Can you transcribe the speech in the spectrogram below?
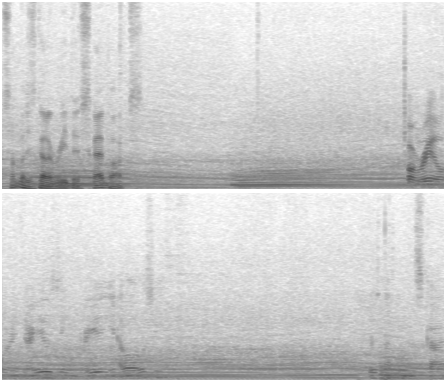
Somebody's got to read their skybox. For real. Are you using, are you using LLC? There's nothing in the sky.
